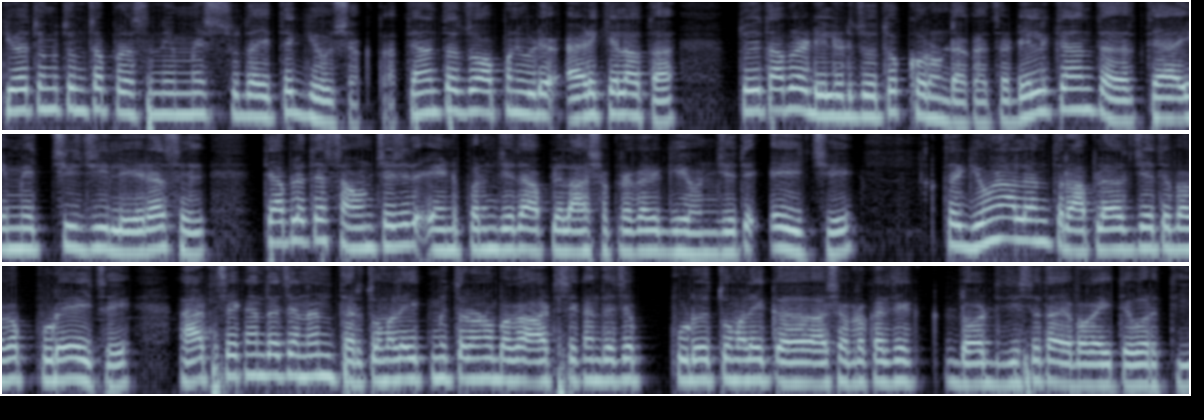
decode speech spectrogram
किंवा तुम्ही तुमचा पर्सनल इमेज सुद्धा इथे घेऊ शकता. त्यानंतर जो आपण व्हिडिओ ऍड केला होता तो इथं आपला डिलीट जो तो करून टाकायचा. डिलीट केल्यानंतर त्या इमेजची जी लेअर असेल ते आपल्या त्या साऊंडच्या जे एंडपर्यंत जे ते आपल्याला अशा प्रकारे घेऊन जे ते यायचे तर घेऊन आल्यानंतर आपल्याला जे ते बघा पुढे यायचंय आठ सेकंदाच्या नंतर तुम्हाला एक मित्रांनो बघा आठ सेकंदाच्या पुढे तुम्हाला एक अशा प्रकारचे एक डॉट दिसत आहे बघा इथे वरती.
